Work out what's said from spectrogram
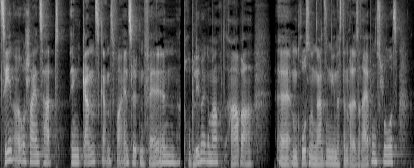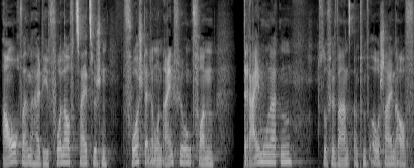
10-Euro-Scheins hat in ganz, ganz vereinzelten Fällen Probleme gemacht, aber äh, im Großen und Ganzen ging das dann alles reibungslos, auch weil man halt die Vorlaufzeit zwischen Vorstellung und Einführung von drei Monaten, so viel waren es beim 5-Euro-Schein, auf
